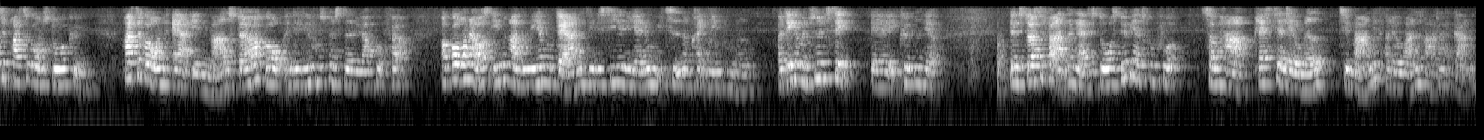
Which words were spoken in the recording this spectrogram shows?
til Præstegårdens store køkken. Præstegården er en meget større gård end det lille husmandssted, vi var på før. Og gården er også indrettet mere moderne, det vil sige, at vi er nu i tiden omkring 1900. Og det kan man tydeligt se øh, i køkkenet her. Den største forandring er det store støbejernskomfur, som har plads til at lave mad til mange og lave mange retter ad gangen.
